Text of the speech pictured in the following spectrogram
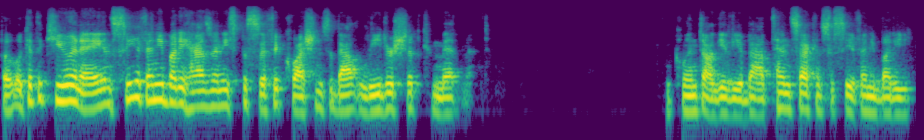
But look at the Q&A and see if anybody has any specific questions about leadership commitment. Clint, I'll give you about 10 seconds to see if anybody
